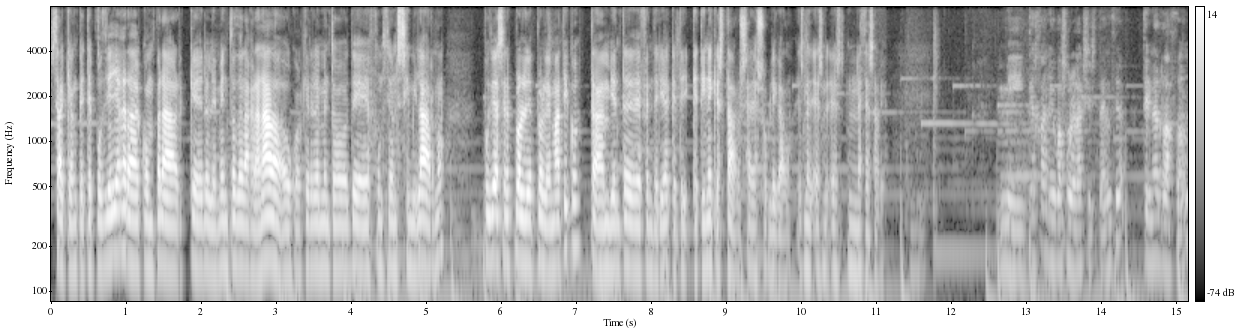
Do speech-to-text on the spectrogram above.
O sea, que aunque te podría llegar a comprar que el elemento de la granada o cualquier elemento de función similar, ¿no? Pudiera ser problemático, también te defendería que, te- que tiene que estar, o sea, es obligado, es, ne- es- es necesario. Mi queja no iba sobre la existencia. Tienes razón,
